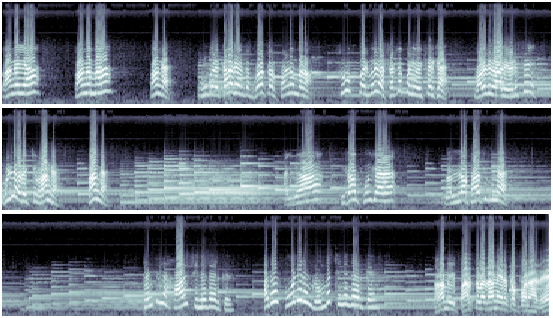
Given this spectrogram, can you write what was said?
வாங்கய்யா வாங்கம்மா. வாங்க. உங்களுக்காக இந்த புரோக்கர் பொன்னம்பலம் சூப்பர் வீட செட்டப் பண்ணி வச்சிருக்கேன். வலது காலை எடுத்து உள்ள வச்சு வாங்க. வாங்க. ஐயா இதான் பூஜார. நல்லா பாத்துக்குங்க ஃப்ரண்ட்ல ஹால் சின்னதா இருக்கு. அதுவும் பூஜை room ரொம்ப சின்னதா இருக்கு. சாமி படத்துல தானே இருக்க போறாரு?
